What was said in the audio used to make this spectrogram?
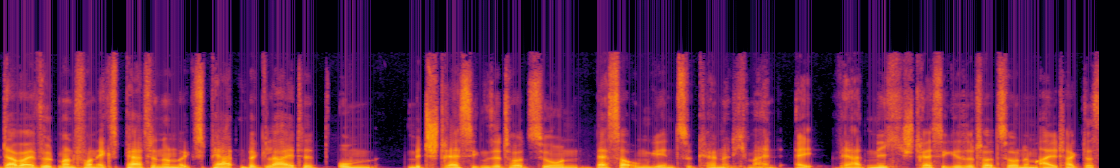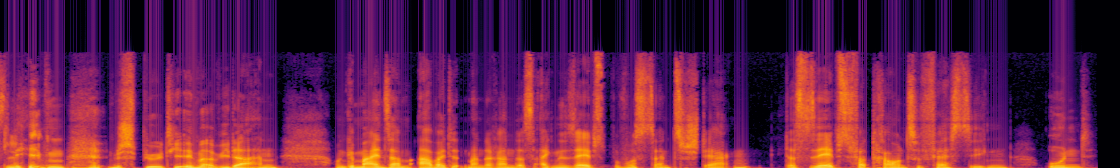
Dabei wird man von Expertinnen und Experten begleitet, um mit stressigen Situationen besser umgehen zu können. Und ich meine, ey, wer hat nicht stressige Situationen im Alltag? Das Leben spült die immer wieder an. Und gemeinsam arbeitet man daran, das eigene Selbstbewusstsein zu stärken, das Selbstvertrauen zu festigen und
